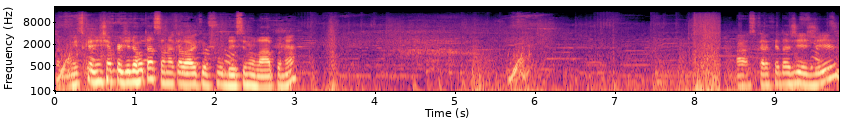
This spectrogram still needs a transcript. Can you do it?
É com isso que a gente tinha perdido a rotação naquela hora que eu desci no lapo, né? Ah, os caras querem dar GG.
